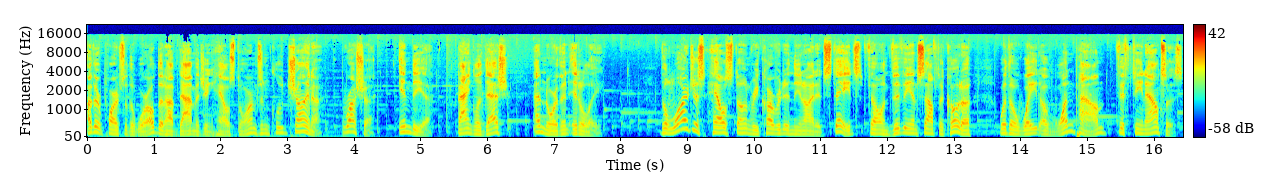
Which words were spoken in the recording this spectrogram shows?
Other parts of the world that have damaging hailstorms include China, Russia, India, Bangladesh, and northern Italy. The largest hailstone recovered in the United States fell in Vivian, South Dakota, with a weight of 1 pound 15 ounces.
